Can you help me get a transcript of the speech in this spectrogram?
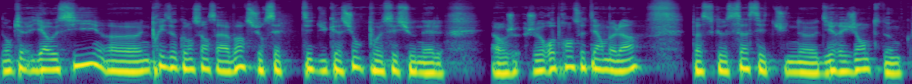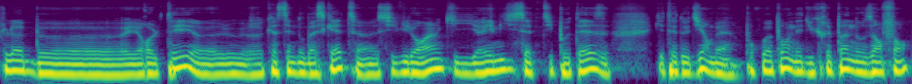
Donc il y a aussi euh, une prise de conscience à avoir sur cette éducation possessionnelle. Alors je, reprends ce terme-là parce que ça c'est une dirigeante d'un club euh, euh, Castelnau Basket, euh, Sylvie Laurin, qui a émis cette hypothèse, qui était de dire ben pourquoi pas on n'éduquerait pas nos enfants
